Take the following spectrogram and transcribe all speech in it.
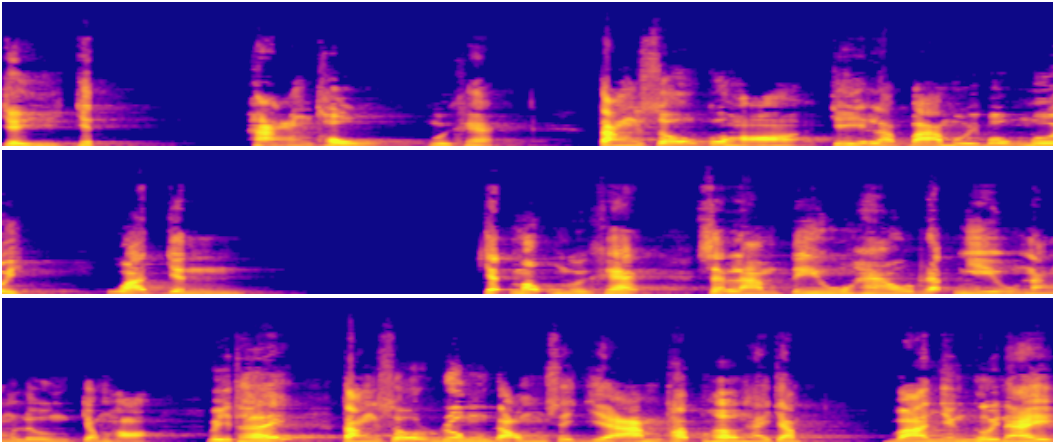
chỉ trích hận thù người khác. Tần số của họ chỉ là 30 40 quá trình trách móc người khác sẽ làm tiêu hao rất nhiều năng lượng trong họ. Vì thế, tần số rung động sẽ giảm thấp hơn 200 và những người này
